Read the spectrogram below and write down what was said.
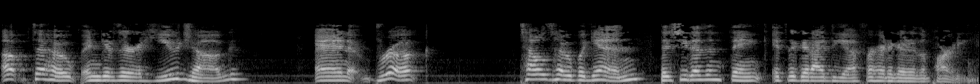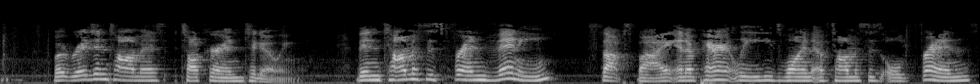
up to Hope and gives her a huge hug. And Brooke tells Hope again that she doesn't think it's a good idea for her to go to the party. But Ridge and Thomas talk her into going. Then Thomas's friend Vinny stops by and apparently he's one of Thomas's old friends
